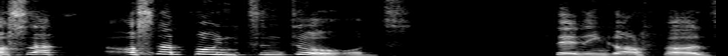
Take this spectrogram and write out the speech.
os, na, os na bwynt yn dod, lle ni'n gorfod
